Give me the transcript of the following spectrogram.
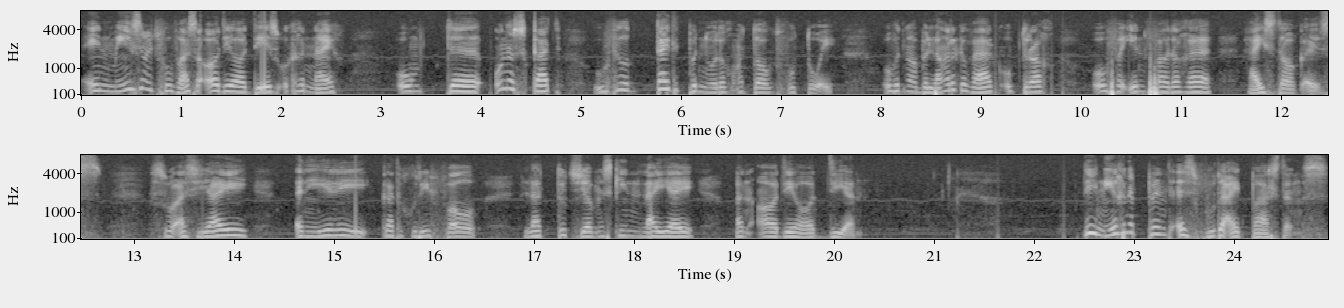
En mense met volwassen ADHD is ook geneig om te onderskat hoeveel tyd het benodig om een taak te voltooi, of het nou belangrike werkopdrag of een eenvoudige huistaak is. So as jy in hierdie kategorie val, laat toets jou, miskien lei jy aan ADHD. Die negende punt is woede uitbarstings.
